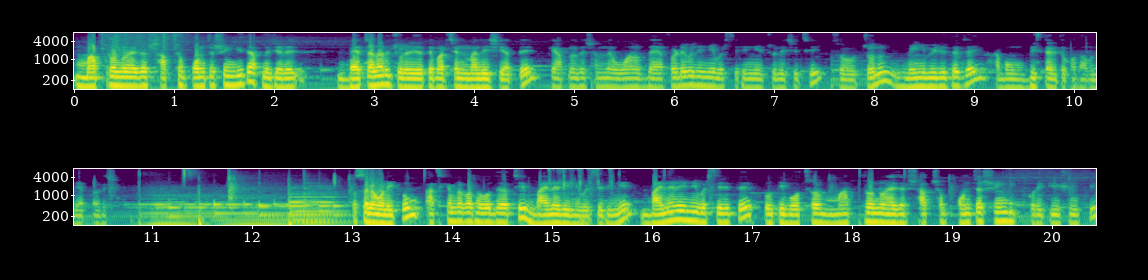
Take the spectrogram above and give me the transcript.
মাত্র নয় হাজার সাতশো পঞ্চাশ ইঙ্গিতে আপনি চাইলে ব্যাচেলারে চলে যেতে পারছেন মালয়েশিয়াতে, কি আপনাদের সামনে one of the affordable university নিয়ে চলে এসেছি। সো চলুন মেইন ভিডিওতে যাই এবং বিস্তারিত কথা বলি আপনাদের সাথে আসসালামু আলাইকুম। আজকে আমরা কথা বলতে যাচ্ছি বাইনারি ইউনিভার্সিটি নিয়ে। বাইনারি ইউনিভার্সিটিতে প্রতি বছর মাত্র নয় হাজার সাতশো পঞ্চাশ রিঙ্গিত করে টিউশন ফি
